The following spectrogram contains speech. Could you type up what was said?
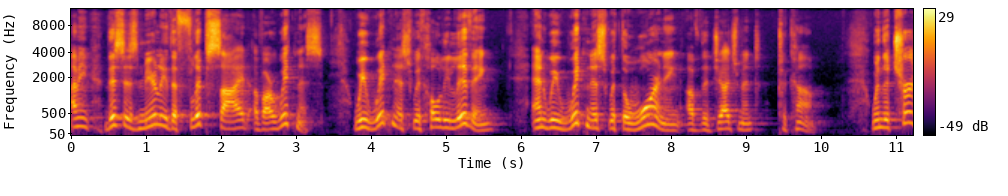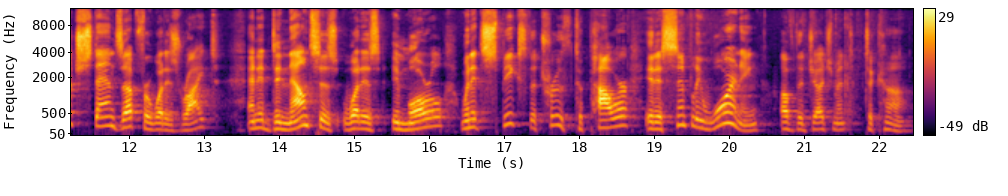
I mean, this is merely the flip side of our witness. We witness with holy living, and we witness with the warning of the judgment to come. When the church stands up for what is right, and it denounces what is immoral, when it speaks the truth to power, it is simply warning of the judgment to come.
